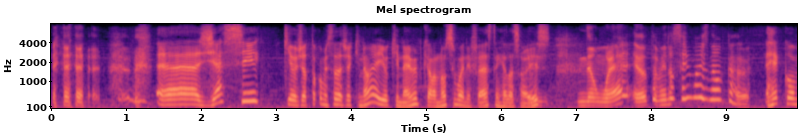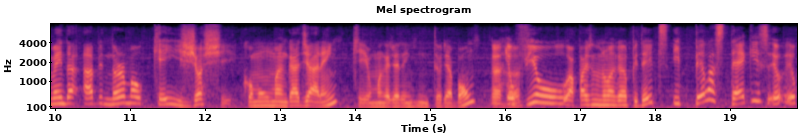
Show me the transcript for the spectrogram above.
é, Jessie, que eu já tô começando a achar que não é Yukinami, porque ela não se manifesta em relação a isso, Não é? Eu também não sei mais não, cara. recomenda Abnormal Kei Joshi como um mangá de harém, que um mangá de harém em teoria é bom. Aham. Eu vi o- a página do Mangá Updates e pelas tags eu, eu,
